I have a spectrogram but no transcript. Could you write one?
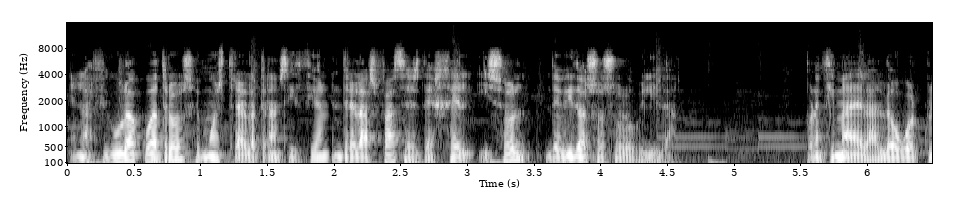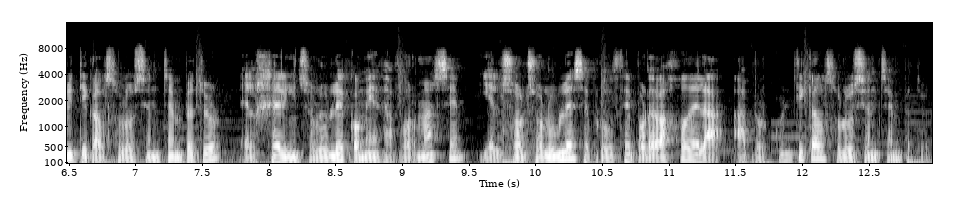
En la figura 4 se muestra la transición entre las fases de gel y sol debido a su solubilidad. Por encima de la Lower Critical Solution Temperature, el gel insoluble comienza a formarse y el sol soluble se produce por debajo de la Upper Critical Solution Temperature.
